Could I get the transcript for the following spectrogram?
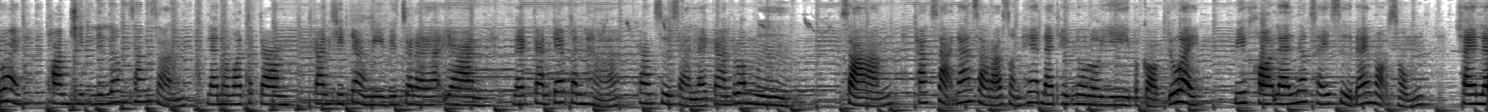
ด้วย ความคิดริเริ่มสร้างสรรค์ และนวัตกรรม การคิดอย่างมีวิจารณญาณ และการแก้ปัญหา การสื่อสารและการร่วมมือ 3. ทักษะด้านสารสนเทศและเทคโนโลยีประกอบด้วย วิเคราะห์และเลือกใช้สื่อได้เหมาะสม ใช้และ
